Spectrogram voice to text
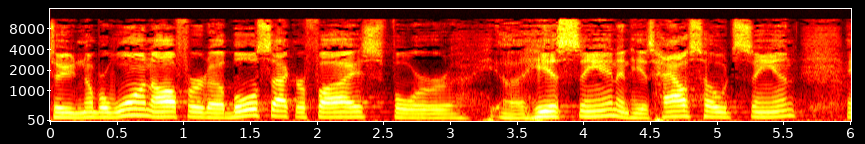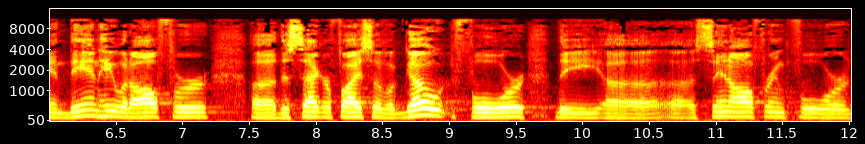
to, number one, offer a bull sacrifice for uh, his sin and his household sin, and then he would offer uh, the sacrifice of a goat for the uh, uh sin offering for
